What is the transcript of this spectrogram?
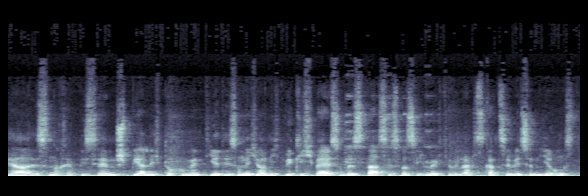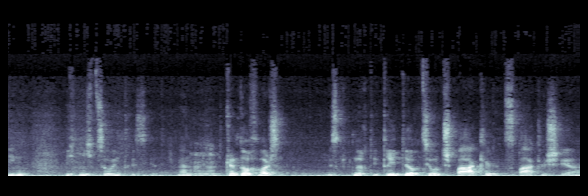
ja, es noch ein bisschen spärlich dokumentiert ist und ich auch nicht wirklich weiß, ob es das ist, was ich möchte, weil das ganze Versionierungsding mich nicht so interessiert. Ich meine, ich könnte auch als, es gibt noch die dritte Option, Sparkle, Sparkle Share,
